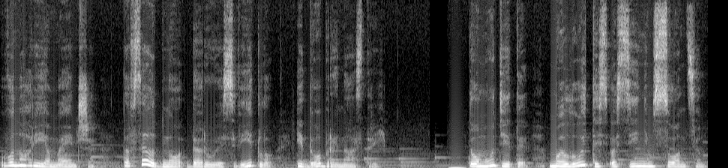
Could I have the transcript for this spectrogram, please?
Воно гріє менше та все одно дарує світло і добрий настрій. Тому, діти, милуйтесь осіннім сонцем,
